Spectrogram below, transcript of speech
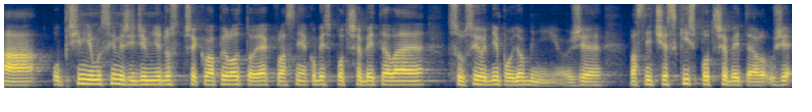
A upřímně musím říct, že mě dost překvapilo to, jak vlastně jakoby spotřebitelé jsou si hodně podobní. Jo? Že vlastně český spotřebitel už je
